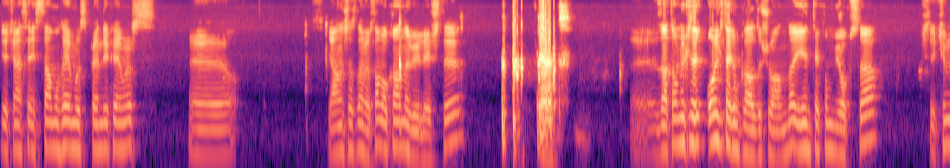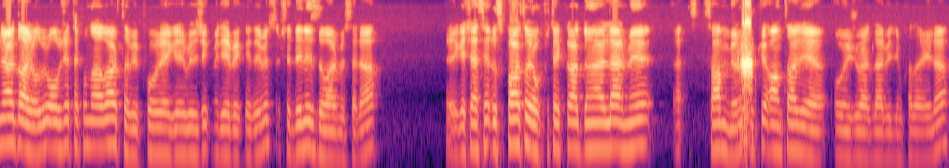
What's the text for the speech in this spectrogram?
geçen sene İstanbul Hammers, Pendik Hammers e, yanlış hatırlamıyorsam Okan'la birleşti. Evet. Ee, zaten 12, 12 takım kaldı şu anda. Yeni takım yoksa. İşte kimler dahil olur? Obje takımlar var tabii. Pro'ya girebilecek mi diye beklediğimiz. İşte Denizli var mesela. Ee, geçen sene Isparta yoktu. Tekrar dönerler mi? E, sanmıyorum. Çünkü Antalya'ya oyuncu verdiler bildiğim kadarıyla.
